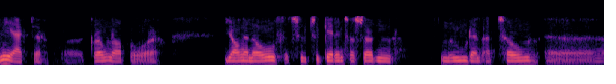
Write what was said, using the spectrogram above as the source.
any actor, uh, grown up or young and old, to to get into a certain mood and a tone. Uh,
